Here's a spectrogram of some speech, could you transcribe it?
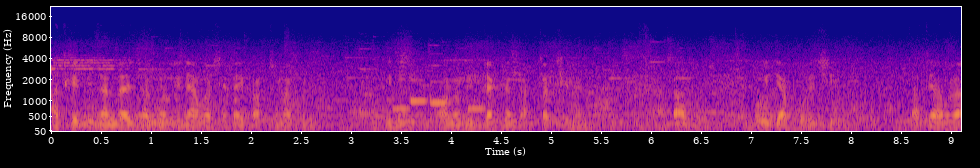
আজকে বিধান রায়ের জন্মদিনে আমরা সেটাই প্রার্থনা করি। তিনি অনবিদ্য একজন ডাক্তার ছিলেন। তার বই যা পড়েছি তাতে আমরা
